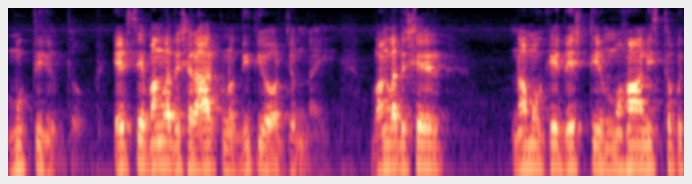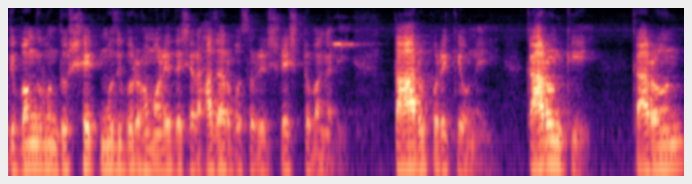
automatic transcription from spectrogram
মুক্তিযুদ্ধ। এর চেয়ে বাংলাদেশের আর কোনো দ্বিতীয় অর্জন নাই। বাংলাদেশের নামক দেশটির মহান স্থপতি বঙ্গবন্ধু শেখ মুজিবুর রহমান দেশের হাজার বছরের শ্রেষ্ঠ বাঙালি। তার উপরে কেউ নেই। কারণ কি? কারণ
